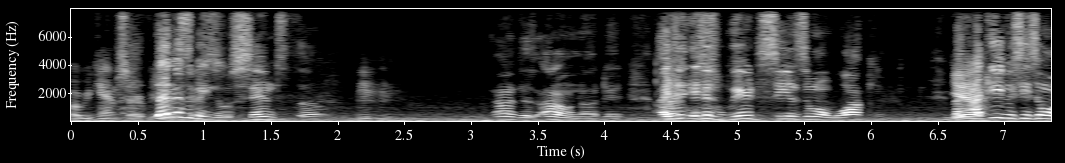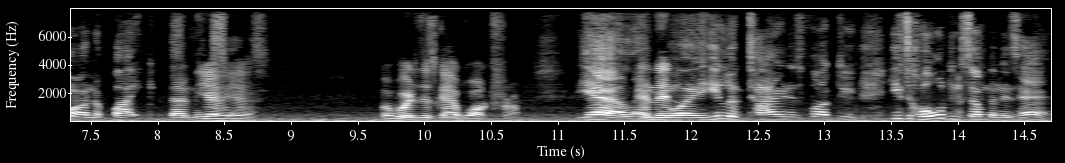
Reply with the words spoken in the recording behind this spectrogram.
or we can't serve you." that like doesn't this." make no sense though. Mm-mm. I, just, I don't know, dude. I just, it's just weird seeing someone walking. Like, Yeah. I can even see someone on a bike. That makes Yeah, yeah. sense. But where did this guy walk from? Yeah, like And then- boy, he looked tired as fuck too. He's holding something in his hand.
